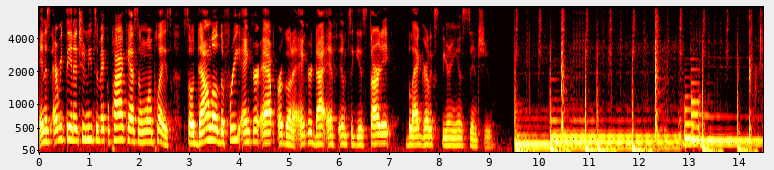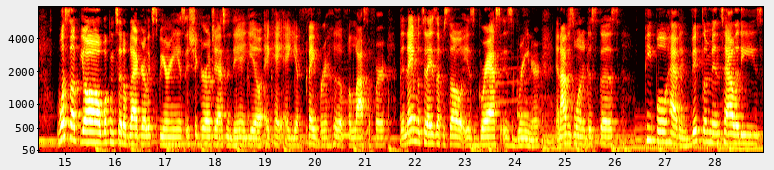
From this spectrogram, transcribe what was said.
And it's everything that you need to make a podcast in one place. So download the free Anchor app or go to anchor.fm to get started. Black Girl Experience sent you. What's up, y'all? Welcome to the Black Girl Experience. It's your girl Jasmine Danielle, aka your favorite hood philosopher. The name of today's episode is Grass is Greener, and I just want to discuss people having victim mentalities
